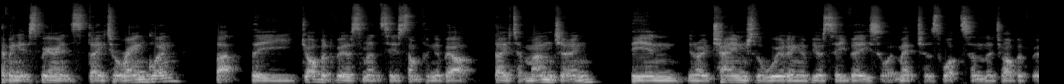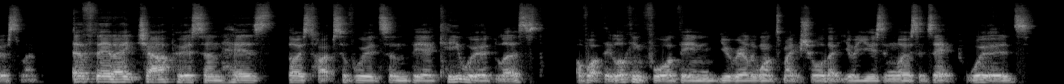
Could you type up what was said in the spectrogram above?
having experienced data wrangling, but the job advertisement says something about data munging, then you know change the wording of your CV so it matches what's in the job advertisement. If that HR person has those types of words in their keyword list, of what they're looking for, then you really want to make sure that you're using those exact words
